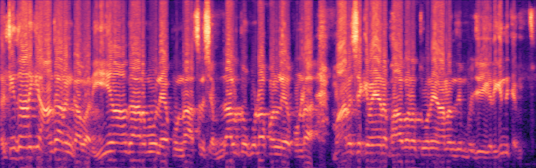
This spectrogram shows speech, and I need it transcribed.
ప్రతిదానికి ఆధారం కావాలి. ఏ ఆధారము లేకుండా అసలు శబ్దాలతో కూడా పని లేకుండా మానసికమైన భావనతోనే ఆనందింపజేయగలిగింది కవిత్వం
